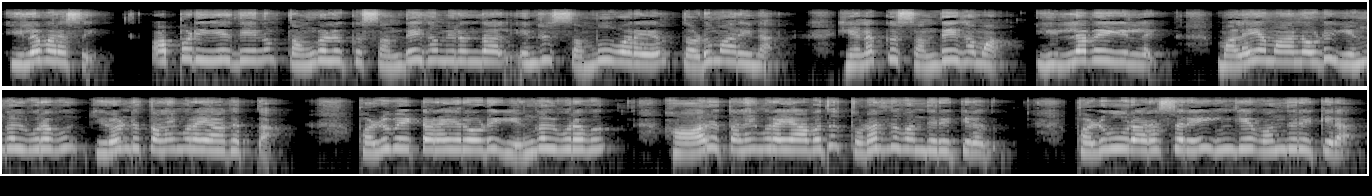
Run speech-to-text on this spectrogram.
இளவரசி அப்படி ஏதேனும் தங்களுக்கு சந்தேகம் இருந்தால் என்று சம்புவரையர் தடுமாறினார். எனக்கு சந்தேகமா? இல்லவே இல்லை. மலையமானோடு எங்கள் உறவு இரண்டு தலைமுறையாகத்தான். பழுவேட்டரையரோடு எங்கள் உறவு ஆறு தலைமுறையாவது தொடர்ந்து வந்திருக்கிறது. பழுவூர் அரசரே இங்கே வந்திருக்கிறார்.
